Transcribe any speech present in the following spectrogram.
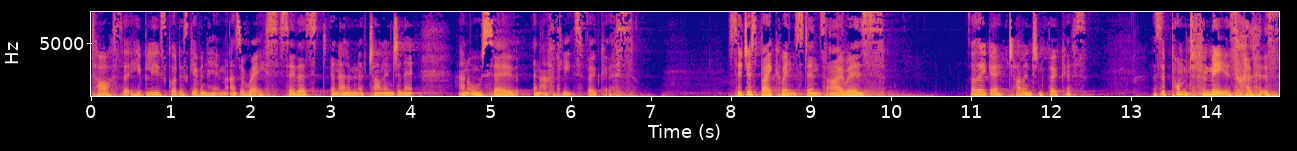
task that he believes God has given him as a race. So there's an element of challenge in it and also an athlete's focus. So just by coincidence, I was Oh, there you go. Challenge and focus. It's a prompt for me as well as,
